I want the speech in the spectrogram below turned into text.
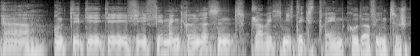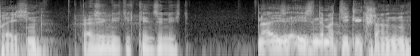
Ja, und die, die, die, die Firmengründer sind, glaube ich, nicht extrem gut auf ihn zu sprechen. Weiß ich nicht, ich kenne sie nicht. Na, ist, ist in dem Artikel gestanden.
